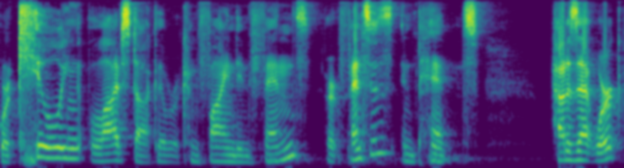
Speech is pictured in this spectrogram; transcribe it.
were killing livestock that were confined in fens or fences and pens. How does that work?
